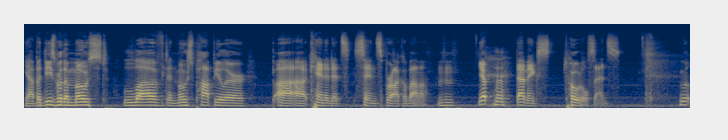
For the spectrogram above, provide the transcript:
Yeah, but these were the most loved and most popular uh, uh, candidates since Barack Obama. hmm Yep, that makes total sense. Well,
